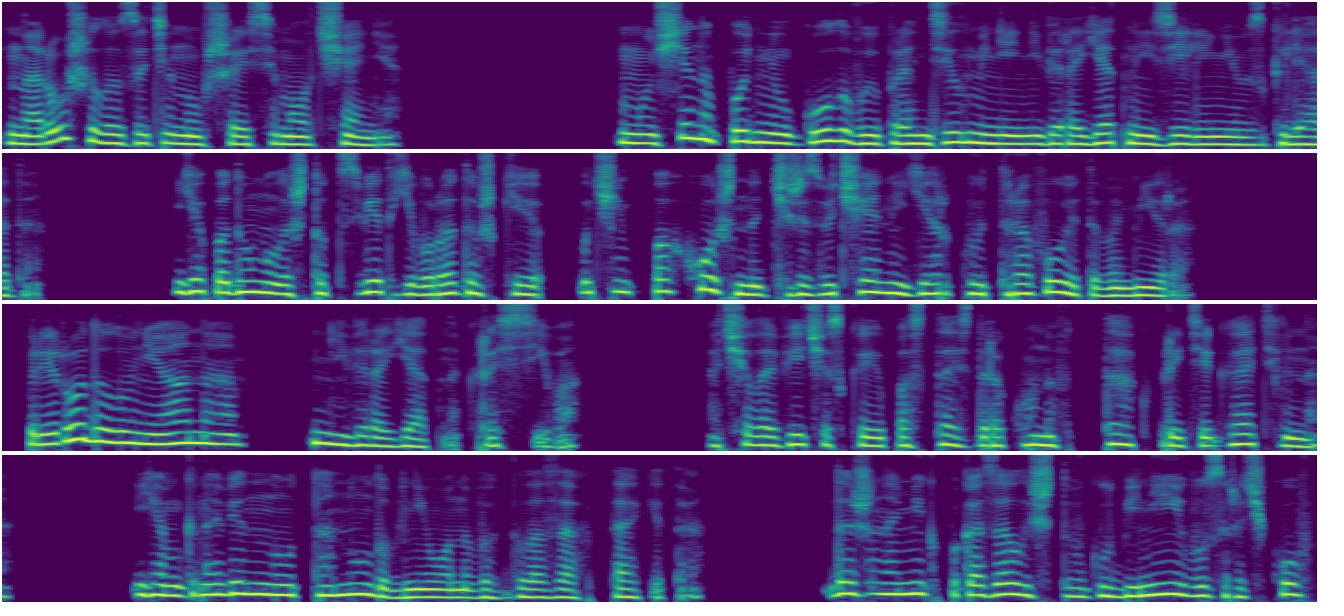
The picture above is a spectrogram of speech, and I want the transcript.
Нарушило затянувшееся молчание. Мужчина поднял голову и пронзил меня невероятной зеленью взгляда. Я подумала, что цвет его радужки очень похож на чрезвычайно яркую траву этого мира. Природа Луниана невероятно красива. А человеческая ипостась драконов так притягательна. Я мгновенно утонула в неоновых глазах Такета. Даже на миг показалось, что в глубине его зрачков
